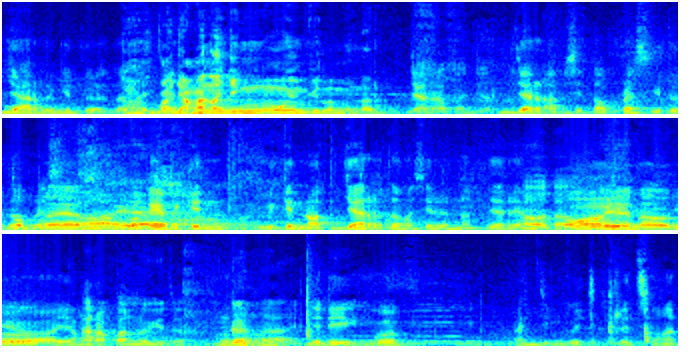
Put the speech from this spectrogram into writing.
jar gitu. Nggak jar? Panjangan anjing ngomongin film ntar. jar apa jar? Jar apa sih? Toples gitu Toples. toples, Oh, gue iya. kayak bikin bikin not jar. Tau gak sih lu not jar yang tahu tahu. Oh iya tahu tahu. Iya, yang harapan lu gitu? Enggak enggak. Jadi gue anjing gue cringe banget.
